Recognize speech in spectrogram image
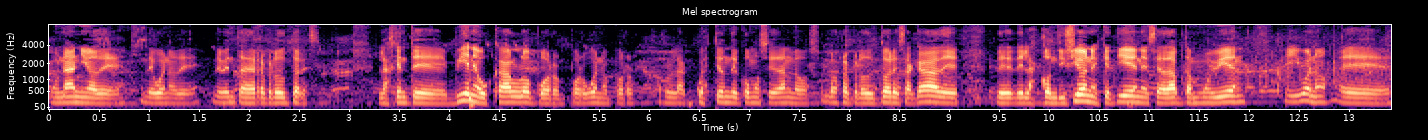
un año de, bueno, de, ventas de reproductores. La gente viene a buscarlo por, por bueno, por, la cuestión de cómo se dan los, reproductores acá, de, las condiciones que tiene, se adaptan muy bien. Y bueno, eh,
